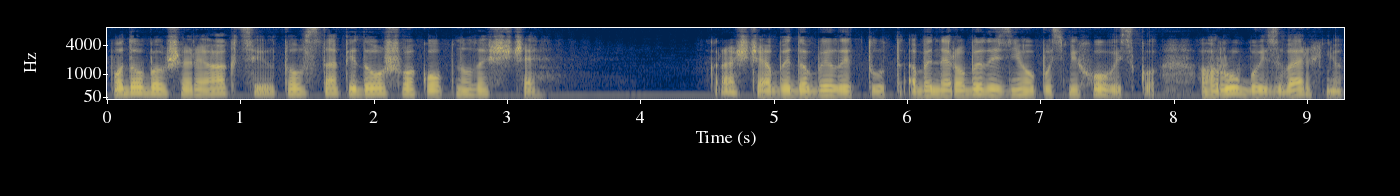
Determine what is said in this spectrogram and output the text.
Подобавши реакцію, товста підошва копнула ще. Краще, аби добили тут, аби не робили з нього посміховисько, грубо і зверхньо,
